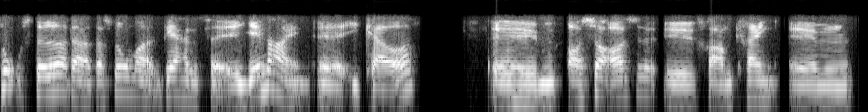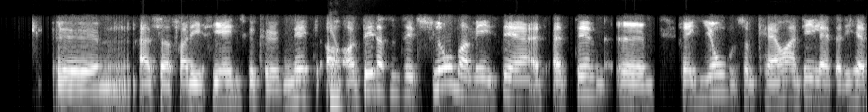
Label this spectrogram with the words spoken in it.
to steder, der, der slog mig, det er hans øh, hjemmeegn øh, i Cahors, øhm, og så også øh, fra omkring, øh, øh, altså fra det asiatiske køkken. Ikke? Og, og det, der sådan set slog mig mest, det er, at, at den øh, region, som Cahors er en del af, er det her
